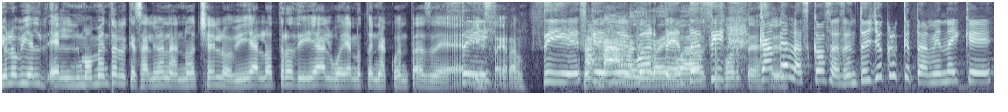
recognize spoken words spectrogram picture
Yo lo vi el, el momento en el que salió en la noche, lo vi al otro día, el güey ya no tenía cuentas de Sí, Instagram. Sí, es No que es muy fuerte. güey, Entonces sí, fuerte, sí. las cosas. Entonces yo creo que también hay que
